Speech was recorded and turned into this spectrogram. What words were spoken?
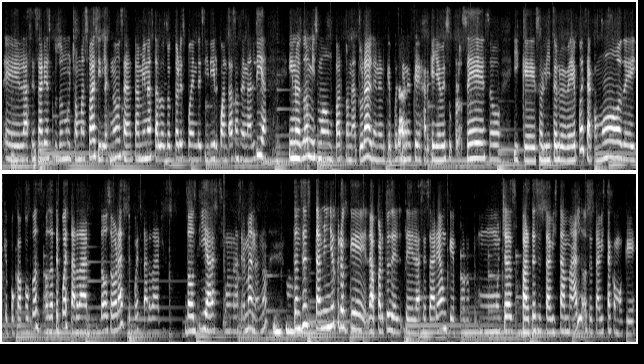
eh, las cesáreas pues son mucho más fáciles, ¿no? O sea, también hasta los doctores pueden decidir cuántas hacen al día. Y no es lo mismo un parto natural en el que pues tienes que dejar que lleve su proceso y que solito el bebé pues se acomode y que poco a poco, o sea, te puedes tardar dos horas, te puedes tardar dos días, una semana, ¿no? Entonces, también yo creo que la parte de, la cesárea, aunque por muchas partes está vista mal, o sea, está vista como que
